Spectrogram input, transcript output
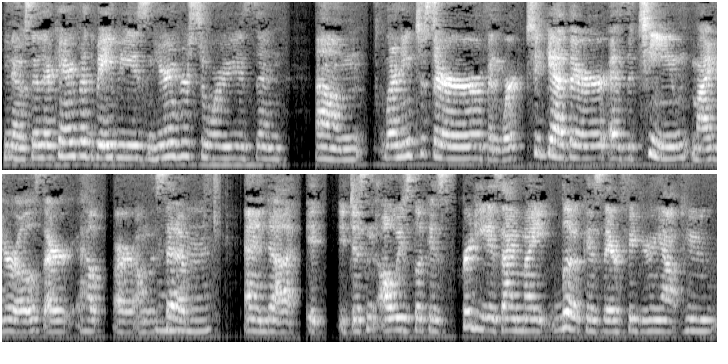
you know, so they're caring for the babies and hearing her stories and um, learning to serve and work together as a team. My girls are help are on the setup, and uh, it it doesn't always look as pretty as I might look as they're figuring out who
